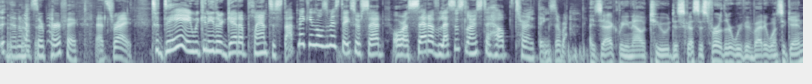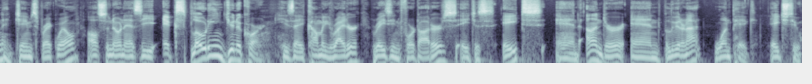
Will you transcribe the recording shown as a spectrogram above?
Yes. None of us are perfect. That's right. Today we can either get a plan to stop making those mistakes or set or a set of lessons learned to help turn things around. Exactly. Now, to discuss this further, we've invited once again James Breakwell, also known as the Xploding Unicorn. He's a comedy writer raising four daughters, ages eight and under, and believe it or not, one pig, age two.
